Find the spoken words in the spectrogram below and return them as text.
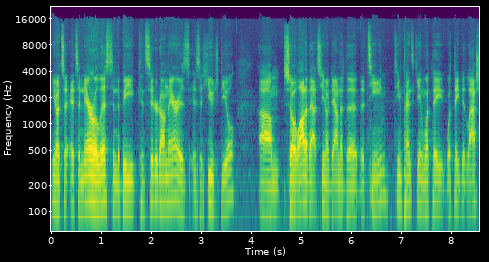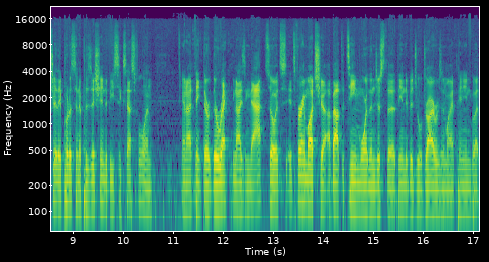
you know it's a it's a narrow list, and to be considered on there is is a huge deal. Um, so a lot of that's you know down to the the team, Team Penske, and what they what they did last year. They put us in a position to be successful, and and I think they're they're recognizing that. So it's it's very much uh, about the team more than just the the individual drivers, in my opinion. But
